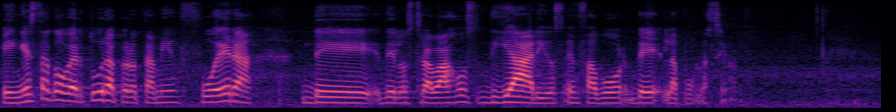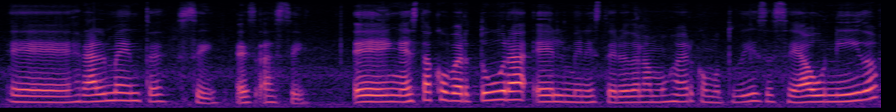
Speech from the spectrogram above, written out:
en esta cobertura, pero también fuera de, los trabajos diarios en favor de la población. Eh, realmente sí, es así. En esta cobertura, el Ministerio de la Mujer, como tú dices, se ha unido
